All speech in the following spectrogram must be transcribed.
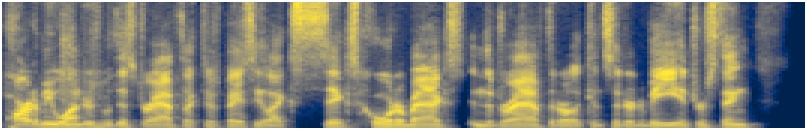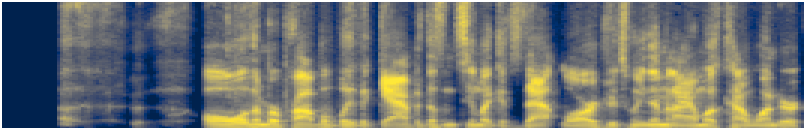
part of me wonders with this draft, like there's basically like six quarterbacks in the draft that are like considered to be interesting. Uh, all of them are probably the gap. It doesn't seem like it's that large between them, and I almost kind of wonder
